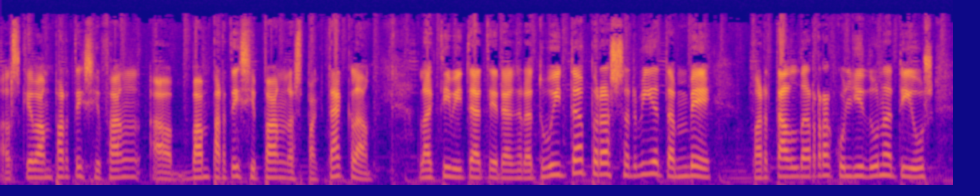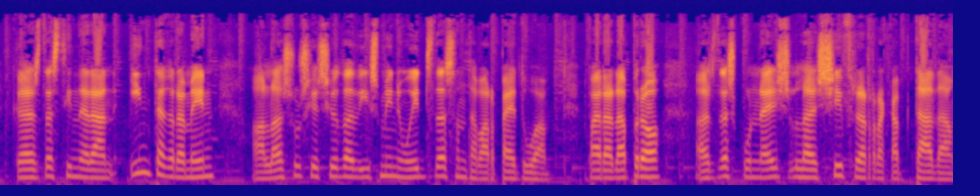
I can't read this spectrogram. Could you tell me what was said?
els que van participar, eh, van participar en l'espectacle. L'activitat era gratuïta, però servia també per tal de recollir donatius que es destinaran íntegrament a l'Associació de Disminuïts de Santa Perpètua. Per ara, però, es desconeix la xifra recaptada.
